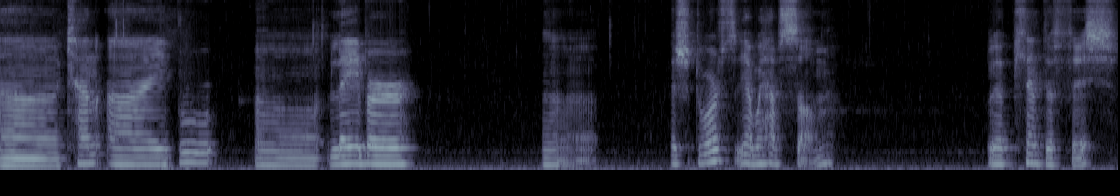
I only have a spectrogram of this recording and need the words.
Uh, can I... Uh, labor... Uh, fish dwarfs? Yeah, we have some. We have plenty of fish.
